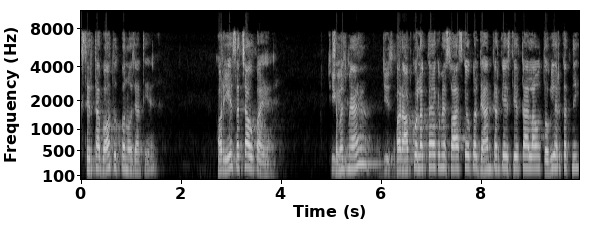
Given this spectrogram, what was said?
स्थिरता बहुत उत्पन्न हो जाती है। और ये सच्चा उपाय है। है समझ में आया? जी सर। और आपको लगता है कि मैं श्वास के ऊपर ध्यान करके स्थिरता लाऊं तो भी हरकत नहीं।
